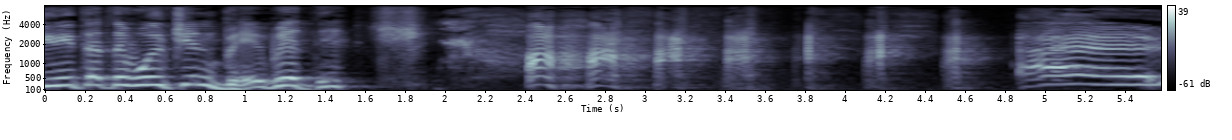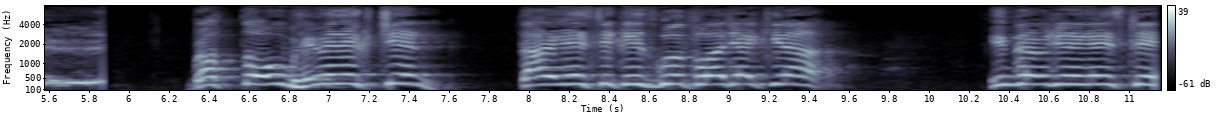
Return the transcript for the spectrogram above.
তিনি তাতে বলছেন, ভেবে দেখছি। ব্রাত্যবাবু ভেবে দেখছেন তার এগেনস্টে কেসগুলো তোলা যায় কিনা? ইন্দ্রানুজের এগেনস্টে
